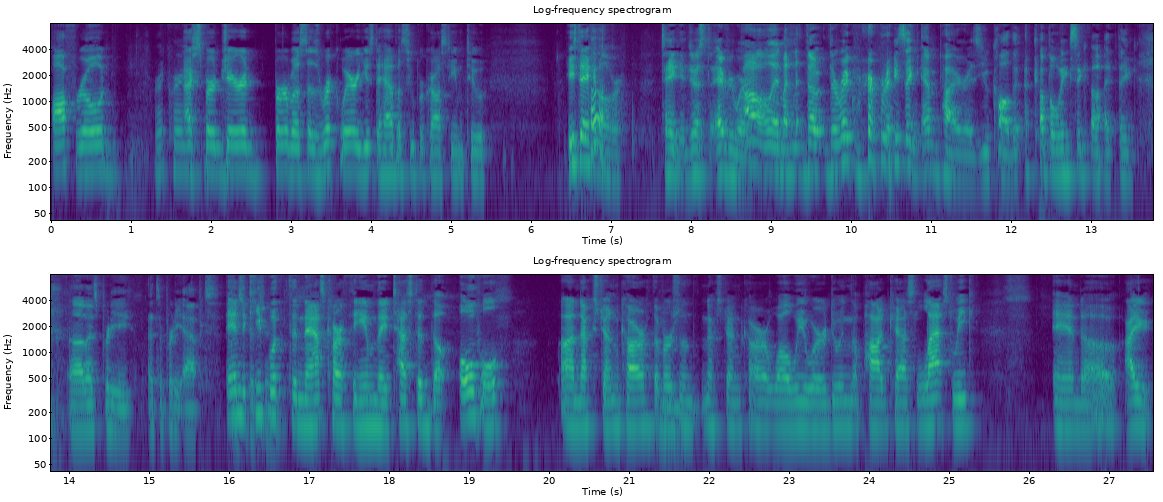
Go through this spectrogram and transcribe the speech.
off-road Rick Ware. expert Jared Burba says Rick Ware used to have a Supercross team too. He's taking Huh. over. Take it just everywhere. Oh, and- Man- the the Rick Ware Racing Empire, as you called it a couple weeks ago, I think. Uh, that's pretty. That's a pretty apt. And to keep with the NASCAR theme, they tested the oval uh, next gen car, the version of the next gen car, while we were doing the podcast last week, and uh, I,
